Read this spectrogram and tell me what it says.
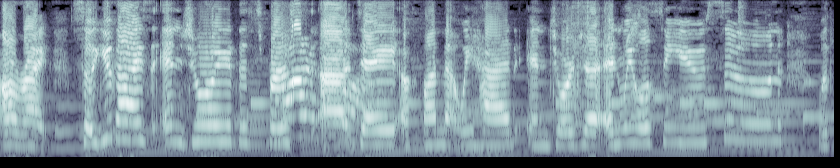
All right. So you guys enjoy this first uh, day of fun that we had in Georgia and we will see you soon with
